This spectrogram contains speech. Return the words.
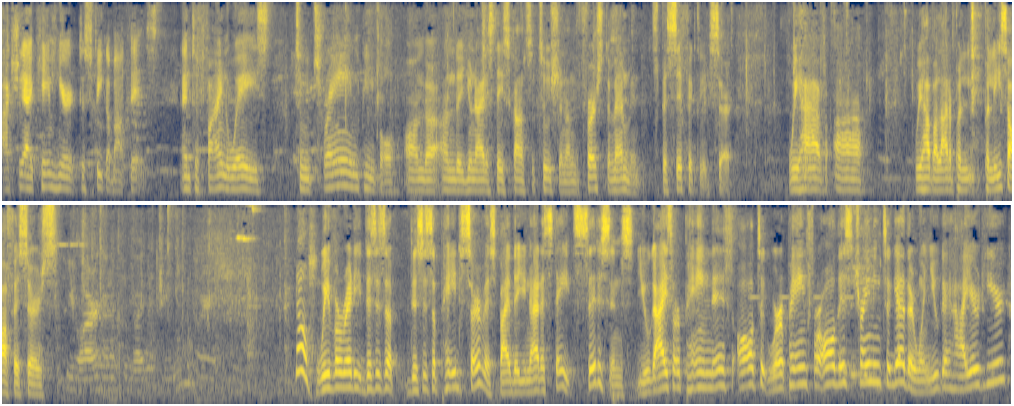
Actually, I came here to speak about this and to find ways to train people on the on the United States Constitution, on the First Amendment specifically, sir. We have uh, we have a lot of pol- police officers. you are going to provide the training or? No, we've already. This is a this is a paid service by the United States citizens. You guys are paying this all. To, we're paying for all this training together. When you get hired here,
